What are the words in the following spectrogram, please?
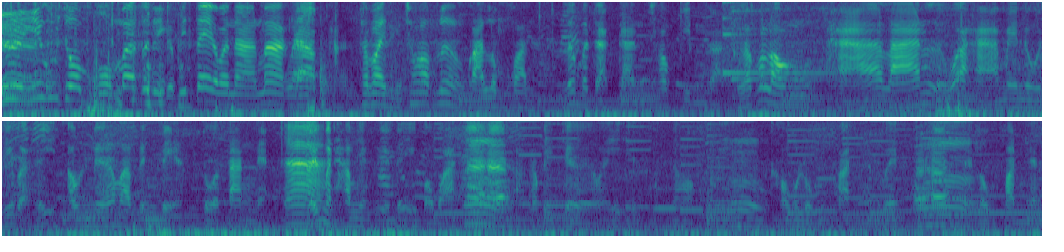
คืออย่างนี้คุณผู้ชมผมมาสนิทกับพี่เต้มานานมากแล้วทำไมถึงชอบเรื่องของการลมควัน เริ่มมาจากการชอบกินก่อนแล้วก็ลองหาร้านหรือว่าหาเมนูที่แบบเฮ้ยเอาเนื้อมาเป็นเบสตัวตั้งเนี่ยเฮ้ยมาทำอย่างอื่นได้อีกป่าวะอ่าก็ไปเจอว่าเฮ้ยเมืองนอกเขาลมควันกันเว้ยลมควันกัน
